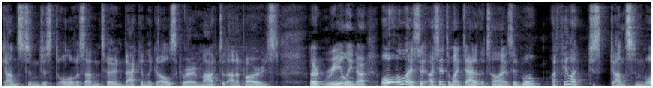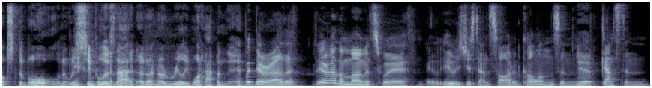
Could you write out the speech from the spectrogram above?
Gunston just all of a sudden turned back in the goal square and marked it unopposed. I don't really know. All, all I said, I said to my dad at the time, I said, "Well, I feel like just Gunston watched the ball, and it was simple as that. I don't know really what happened there." But there are other there are other moments where he was just unsighted, Collins and Yeah. Gunston.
